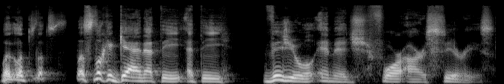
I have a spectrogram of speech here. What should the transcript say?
Let, us let's, let's look again at the, at the visual image for our series.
